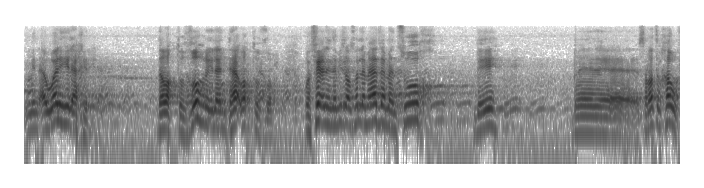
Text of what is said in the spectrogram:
من أوله إلى آخره. ده وقت الظهر إلى انتهاء وقت الظهر. وفعل النبي صلى الله عليه وسلم هذا منسوخ بإيه بصلاة الخوف.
